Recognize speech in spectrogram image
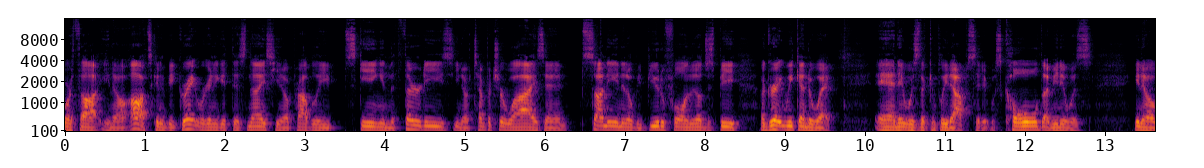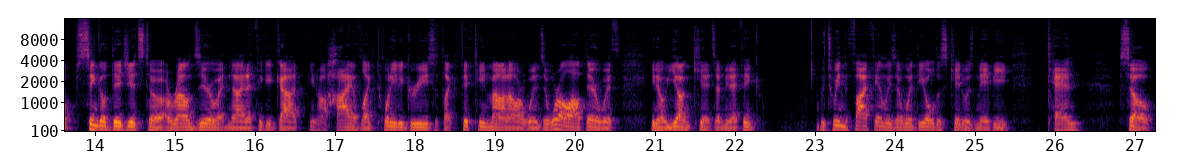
or thought, you know, oh, it's going to be great. We're going to get this nice, you know, probably skiing in the 30s, you know, temperature wise and sunny and it'll be beautiful and it'll just be a great weekend away. And it was the complete opposite. It was cold. I mean, it was, you know, single digits to around zero at night. I think it got, you know, a high of like 20 degrees with like 15 mile an hour winds. And we're all out there with, you know, young kids. I mean, I think between the five families that went, the oldest kid was maybe 10. So,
